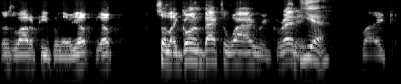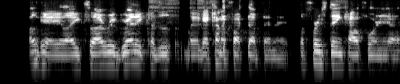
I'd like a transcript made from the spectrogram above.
there's a lot of people there. Yep, yep. So like going back to why I regret it. Yeah. like okay like so i regret it because like i kind of fucked up that night the first day in california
